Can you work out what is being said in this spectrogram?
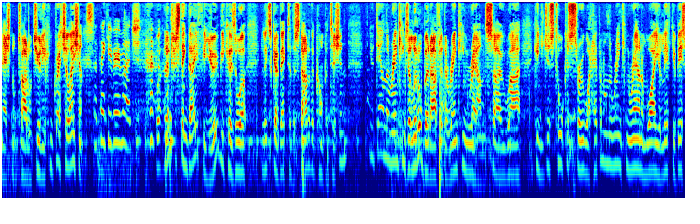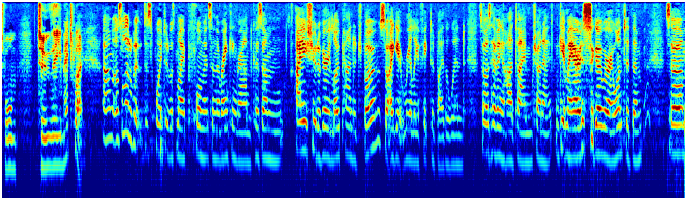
national title. Julia, congratulations. Thank you very much. well, interesting day for you because, well, let's go back to the start of the competition. You're down the rankings a little bit after the ranking round. So, uh, can you just talk us through what happened on the ranking round and why you left your best form to the match play? Um, I was a little bit disappointed with my performance in the ranking round because um, I shoot a very low poundage bow, so I get really affected by the wind. So I was having a hard time trying to get my arrows to go where I wanted them. So um,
